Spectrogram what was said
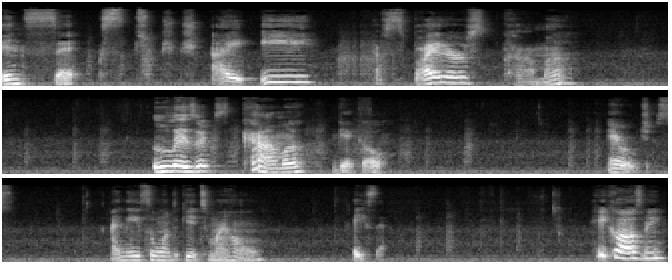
insects, i.e., have spiders, comma, lizards, comma, gecko, and roaches. I need someone to get to my home ASAP. He calls me.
